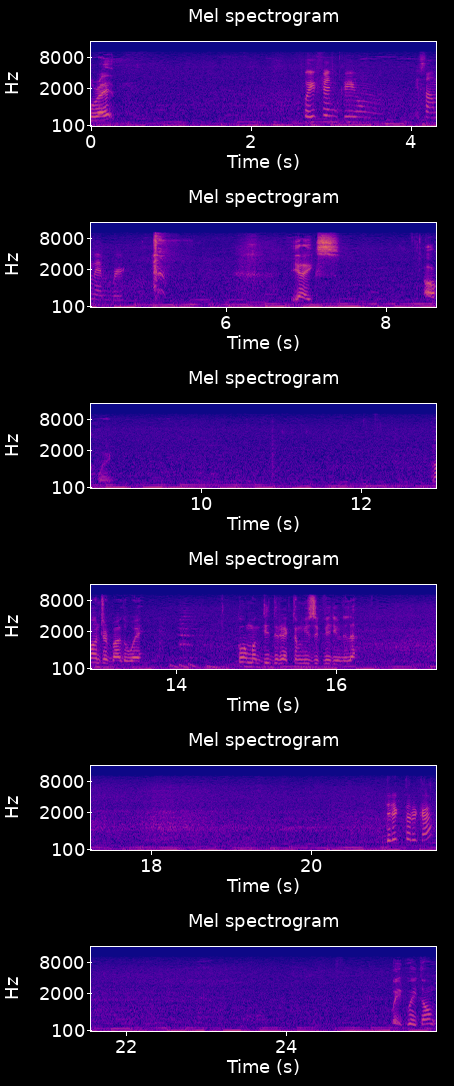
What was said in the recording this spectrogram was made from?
Right? Boyfriend ko yung isang member. Yikes. Awkward. I'm Hunter, by the way. Ako ang magdidirect ng music video nila. Director ka? Wait, wait, don't,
